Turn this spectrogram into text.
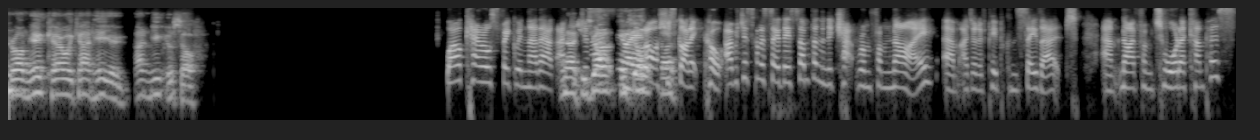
You're on mute, Carol. We can't hear you. Unmute yourself. While Carol's figuring that out, I no, just got, she's got oh, she's got it. Cool. I was just going to say there's something in the chat room from Nai. Um, I don't know if people can see that. Um, Nai from Tū Ora Compass.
